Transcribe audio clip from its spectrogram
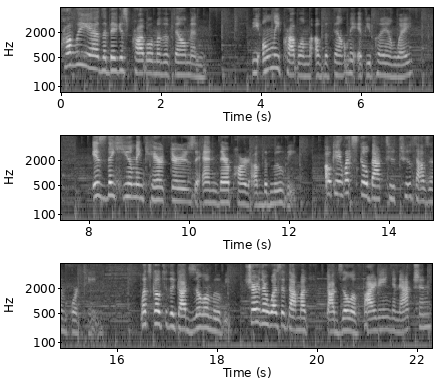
probably uh, the biggest problem of the film, and the only problem of the film, if you put it away, is the human characters and their part of the movie. Okay, let's go back to 2014. Let's go to the Godzilla movie. Sure, there wasn't that much Godzilla fighting and action,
